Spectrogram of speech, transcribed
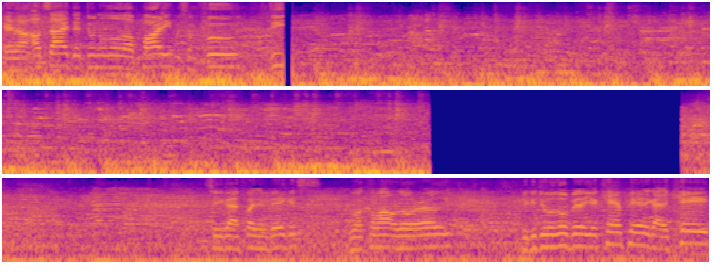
And uh, outside they're doing a little uh, party with some food. So you got a fight in Vegas. You want to come out a little early? You could do a little bit of your camp here. They got a cage,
